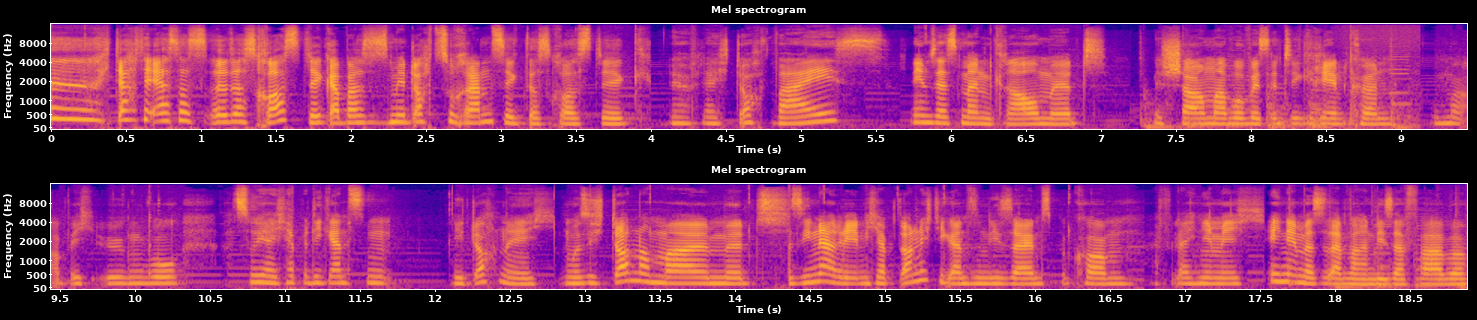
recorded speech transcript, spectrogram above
Ich dachte erst, das, äh, das rostig, aber es ist mir doch zu ranzig, das rostig. Ja, vielleicht doch weiß. Ich nehme es erstmal in grau mit. Wir schauen mal, wo wir es integrieren können. Guck mal, ob ich irgendwo... Achso, ja, ich habe ja die ganzen Nee, doch nicht. Muss ich doch nochmal mit Sina reden. Ich habe doch nicht die ganzen Designs bekommen. Vielleicht nehme ich... Ich nehme das jetzt einfach in dieser Farbe.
